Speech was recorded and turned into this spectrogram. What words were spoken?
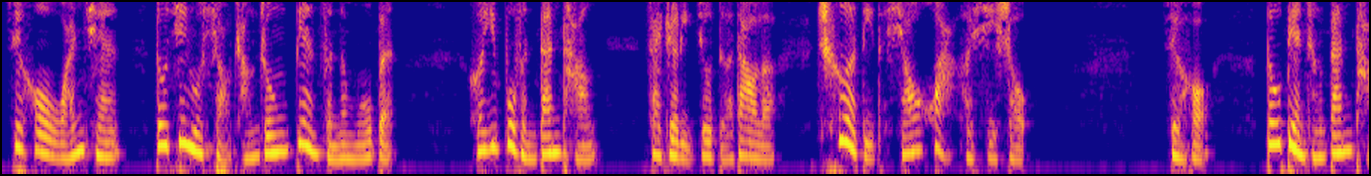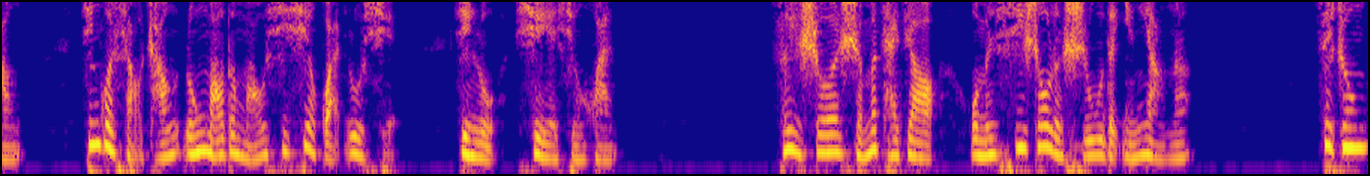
最后完全都进入小肠中淀粉的母本和一部分单糖，在这里就得到了彻底的消化和吸收，最后都变成单糖，经过小肠绒毛的毛细血管入血，进入血液循环。所以说什么才叫我们吸收了食物的营养呢？最终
